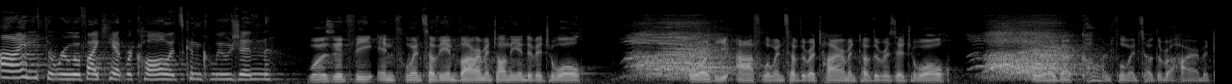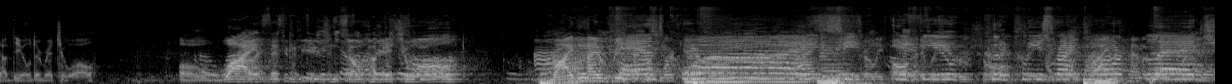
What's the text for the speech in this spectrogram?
I'm through if I can't recall its conclusion. Was it the influence of the environment on the individual? Or the affluence of the retirement of the residual? Or the confluence of the retirement of the older ritual? Oh, why is this confusion so habitual? Why didn't I read that more carefully? Since early fall that it was crucial. Could please write more legibly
